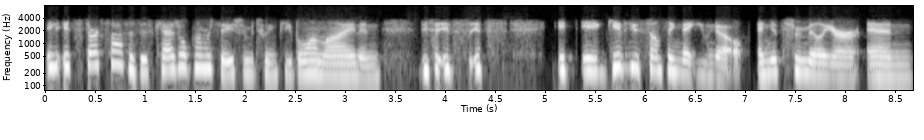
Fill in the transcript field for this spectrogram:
it, it starts off as this casual conversation between people online, and it's it's it's it it gives you something that you know, and it's familiar, and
